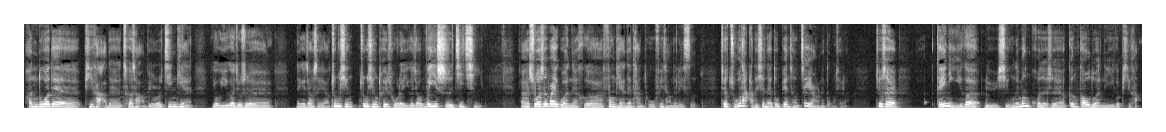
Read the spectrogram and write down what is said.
很多的皮卡的车厂，比如今天有一个就是那个叫谁呀？中兴，中兴推出了一个叫威狮 G 七，呃，说是外观呢和丰田的坦途非常的类似，就主打的现在都变成这样的东西了。就是给你一个旅行的梦，或者是更高端的一个皮卡。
